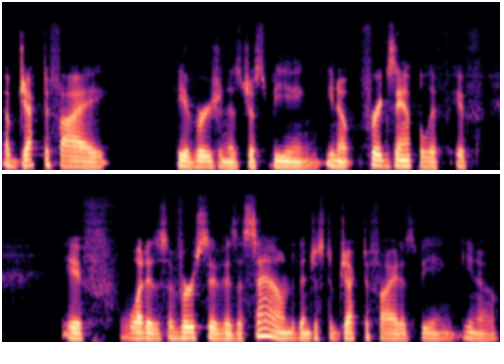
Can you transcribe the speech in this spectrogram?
objectify the aversion as just being, you know, for example, if if if what is aversive is a sound, then just objectify it as being, you know,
